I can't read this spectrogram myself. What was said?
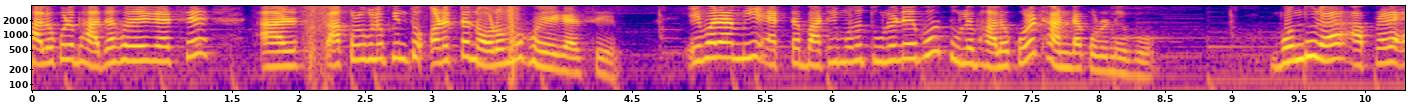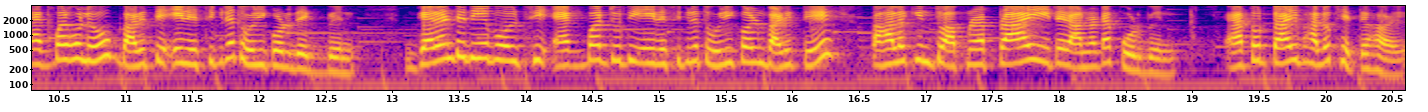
ভালো করে ভাজা হয়ে গেছে, আর কাঁকড়গুলো কিন্তু অনেকটা নরমও হয়ে গেছে। এবার আমি একটা বাটির মধ্যে তুলে নেব, তুলে ভালো করে ঠান্ডা করে নেব। বন্ধুরা, আপনারা একবার হলেও বাড়িতে এই রেসিপিটা তৈরি করে দেখবেন। গ্যারান্টি দিয়ে বলছি, একবার যদি এই রেসিপিটা তৈরি করেন বাড়িতে, তাহলে কিন্তু আপনারা প্রায় এটা রান্নাটা করবেন। এতটাই ভালো খেতে হয়।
